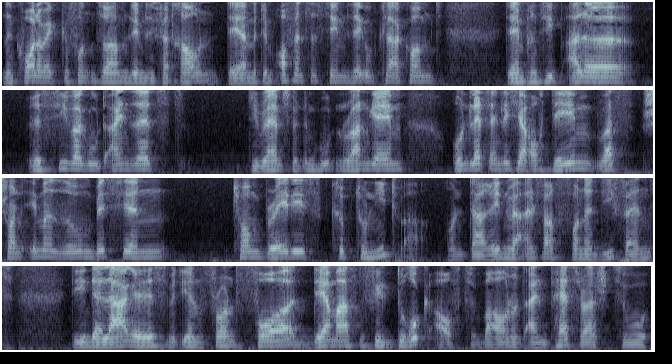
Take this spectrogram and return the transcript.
einen Quarterback gefunden zu haben, dem sie vertrauen, der mit dem Offense-System sehr gut klarkommt, der im Prinzip alle Receiver gut einsetzt, die Rams mit einem guten Run-Game und letztendlich ja auch dem, was schon immer so ein bisschen Tom Bradys Kryptonit war. Und da reden wir einfach von einer Defense, die in der Lage ist, mit ihren Front Four dermaßen viel Druck aufzubauen und einen Pass Rush zu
